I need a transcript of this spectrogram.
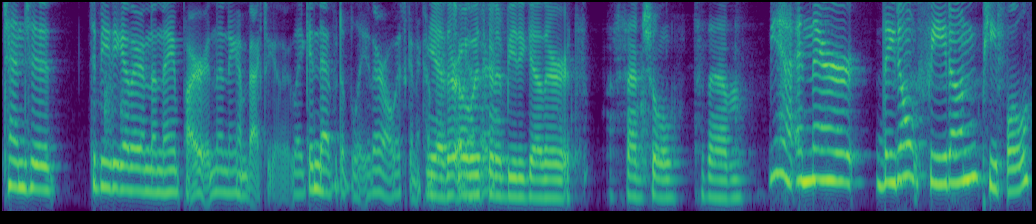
tend to to be together and then they part and then they come back together. Like inevitably, they're always going to come. Yeah, they're always going to be together. It's essential to them. Yeah, and they're they don't feed on people.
